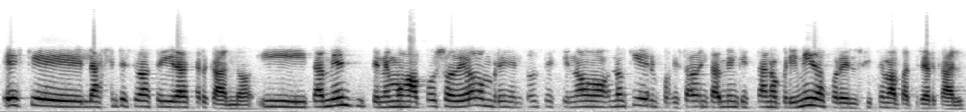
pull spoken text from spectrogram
es que la gente se va a seguir acercando. Y también tenemos apoyo de hombres, entonces que no, no quieren, porque saben también que están oprimidos por el sistema patriarcal.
